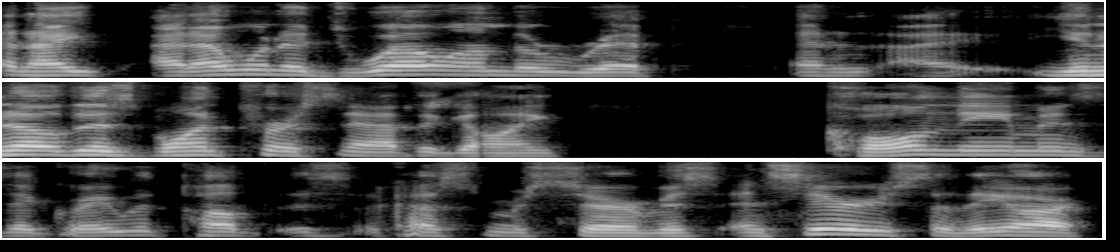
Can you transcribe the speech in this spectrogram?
And I and I want to dwell on the rip. And I, you know, there's one person out there going, "Call Neiman's. They're great with public, customer service, and seriously, they are."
